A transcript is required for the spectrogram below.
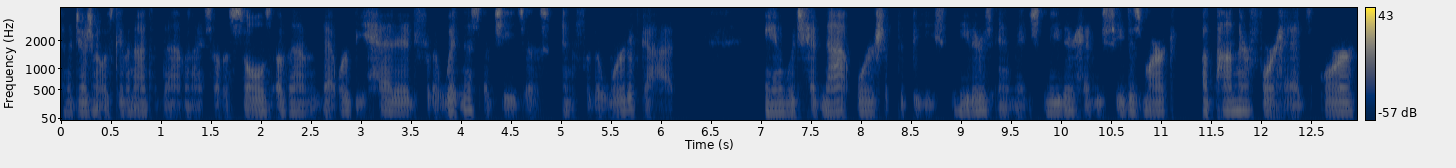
and the judgment was given unto them. And I saw the souls of them that were beheaded for the witness of Jesus and for the word of God, and which had not worshipped the beast, neither his image, neither had received his mark upon their foreheads or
